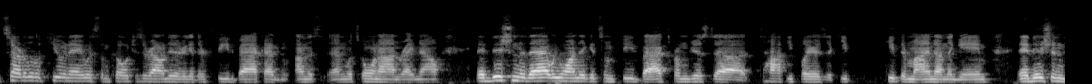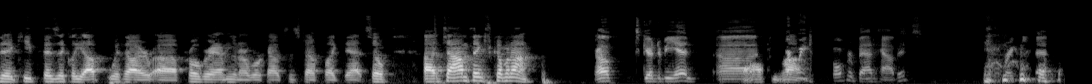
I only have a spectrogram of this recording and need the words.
start a little Q and A with some coaches around here to get their feedback on on this on what's going on right now. In addition to that, we wanted to get some feedback from just uh, hockey players to keep keep their mind on the game. In addition to keep physically up with our uh, programs and our workouts and stuff like that. So, uh, Tom, thanks for coming on. Well, it's good to be in. Uh, are we over bad habits? Breaking bad.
